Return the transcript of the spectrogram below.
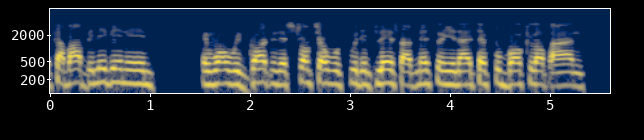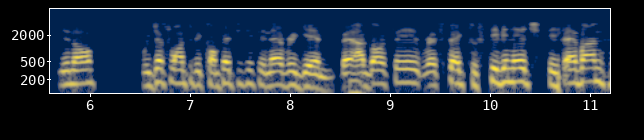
it's about believing in in what we've got in the structure we've put in place at Maidstone United Football Club, and you know, we just want to be competitive in every game. But I gotta say, respect to Stevenage, Steve Evans,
